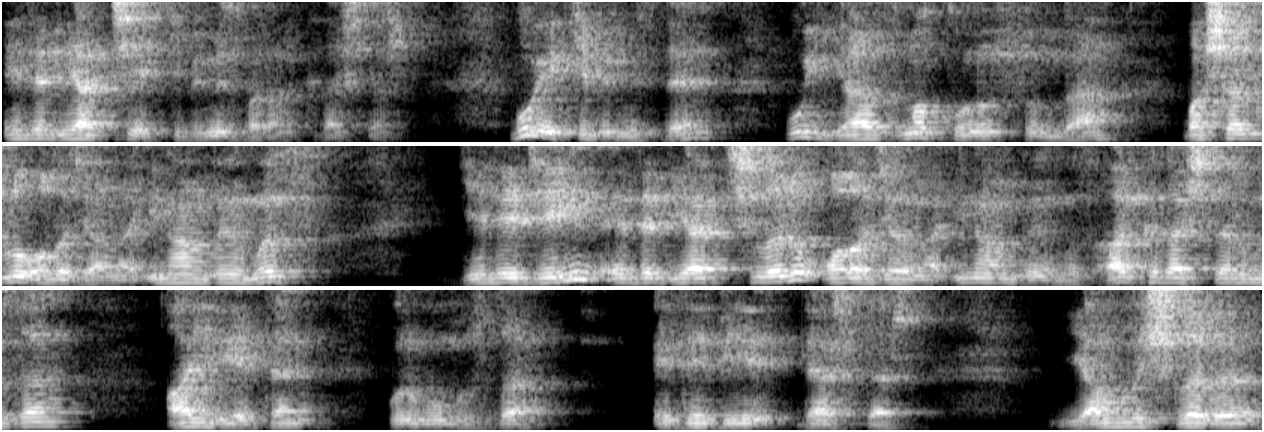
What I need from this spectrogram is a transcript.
edebiyatçı ekibimiz var arkadaşlar. Bu ekibimizde bu yazma konusunda başarılı olacağına inandığımız geleceğin edebiyatçıları olacağına inandığımız arkadaşlarımıza ayrıyeten grubumuzda edebi dersler, yanlışları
